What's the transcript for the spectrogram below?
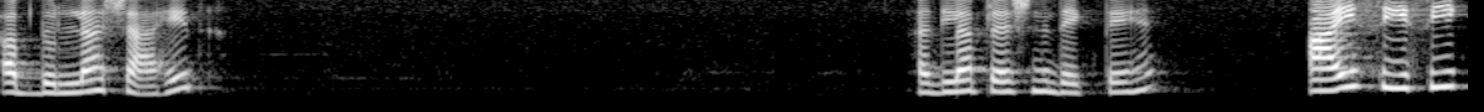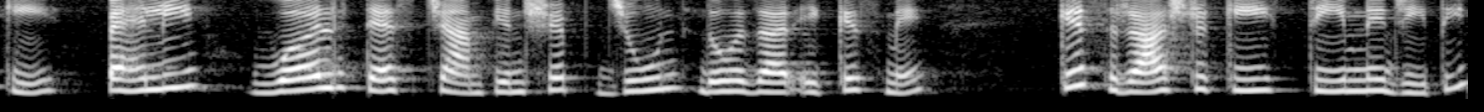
अब्दुल्ला शाहिद. अगला प्रश्न देखते हैं. आईसीसी की पहली वर्ल्ड टेस्ट चैंपियनशिप जून 2021 में किस राष्ट्र की टीम ने जीती?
